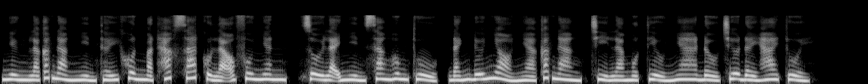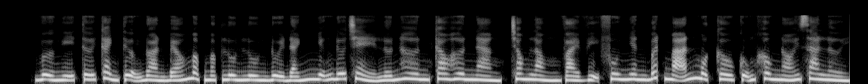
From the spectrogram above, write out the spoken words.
Nhưng là các nàng nhìn thấy khuôn mặt hắc sát của lão phu nhân, rồi lại nhìn sang hung thủ, đánh đứa nhỏ nhà các nàng, chỉ là một tiểu nha đầu chưa đầy 2 tuổi. Vừa nghĩ tới cảnh tượng đoàn béo mập mập lùn lùn đuổi đánh những đứa trẻ lớn hơn cao hơn nàng, trong lòng vài vị phu nhân bất mãn một câu cũng không nói ra lời.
